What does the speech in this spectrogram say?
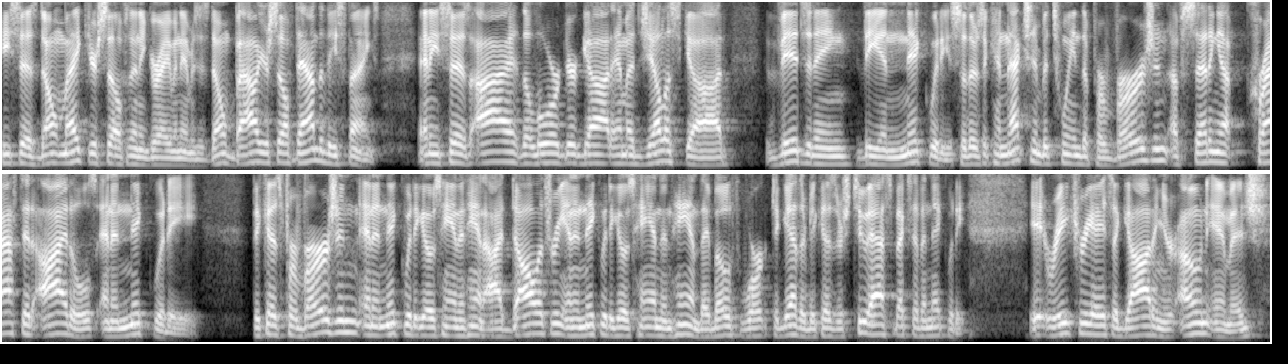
he says, Don't make yourselves any graven images. Don't bow yourself down to these things. And he says, I, the Lord your God, am a jealous God visiting the iniquity. So there's a connection between the perversion of setting up crafted idols and iniquity. Because perversion and iniquity goes hand in hand. Idolatry and iniquity goes hand in hand. They both work together because there's two aspects of iniquity. It recreates a God in your own image,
